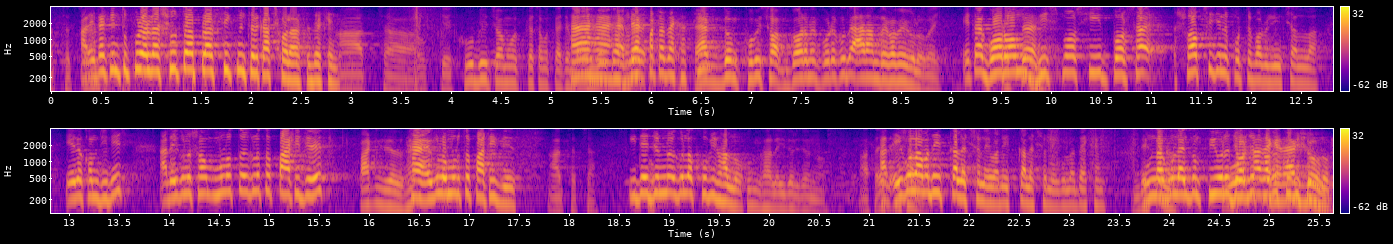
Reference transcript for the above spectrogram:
আচ্ছা আচ্ছা। আর এটা কিন্তু পুরোটা সুতা প্লাস সিকুয়েন্সের কাজ করা আছে দেখেন। আচ্ছা ওকে খুবই চমৎকার চমৎকার হ্যাঁ, হ্যাঁ, হ্যাঁ, আসলে back part টা দেখাচ্ছি। একদম খুবই সফট গরমে পরে খুবই আরামদায়ক হবে এগুলো ভাই। এটা গরম গ্রীষ্ম শীত বর্ষা সব সিজনে পড়তে পারবেন ইনশাল্লাহ এরকম জিনিস। আর এগুলো সব মূলত এগুলো তো পার্টি ড্রেস পার্টি ড্রেস হ্যাঁ? এগুলো মূলত পার্টি ড্রেস আচ্ছা আচ্ছা। ঈদের জন্য এগুলো খুবই ভালো। খুবই ভালো ঈদের জন্য। আচ্ছা আর এগুলো আমাদের ঈদ কালেকশন এবার ঈদ কালেকশন এগুলো দেখেন? উন্নাগুলো একদম পিওর জর্জেট খুবই সুন্দর।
